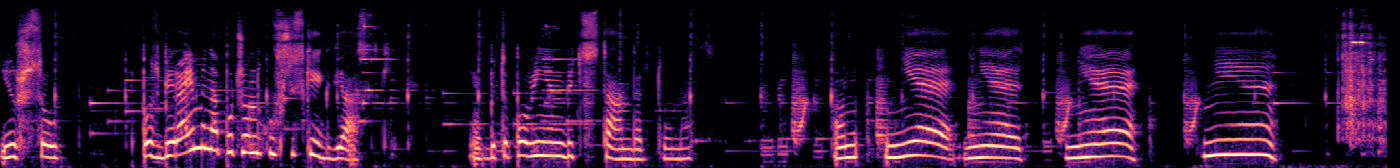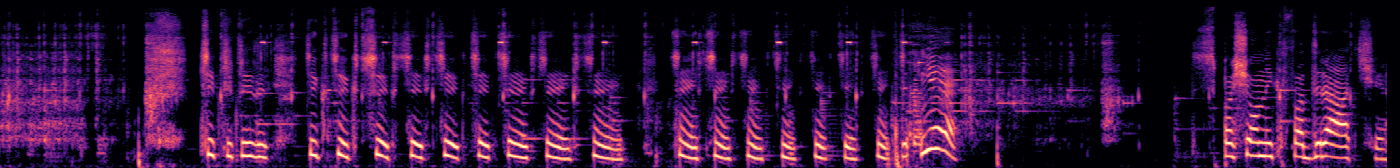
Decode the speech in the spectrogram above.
Już są. Pozbierajmy na początku wszystkie gwiazdki. Jakby to powinien być standard u nas. O nie, nie, nie, nie. Cyk, cyk, cyk, cyk, cyk, cyk, cyk, cyk, cyk, cyk, cyk, cyk, cyk, cyk, cyk, cyk, cyk, cyk, cyk, cyk. Nie! Spasiony kwadracie.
